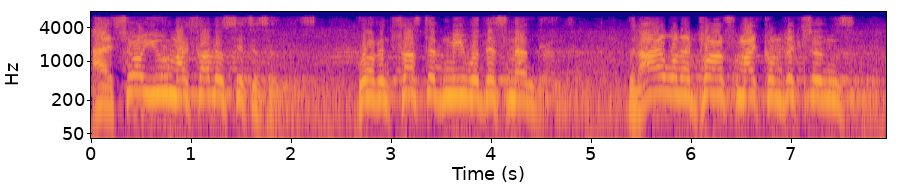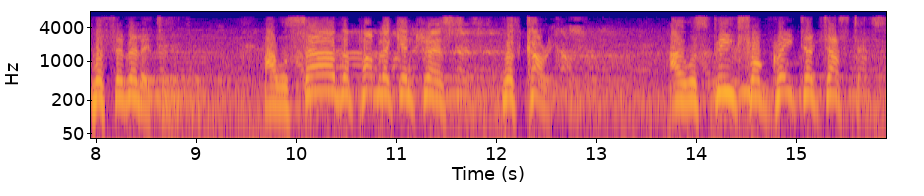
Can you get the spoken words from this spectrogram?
I assure you, my fellow citizens, who have entrusted me with this mandate, that I will advance my convictions with civility. I will serve the public interest with courage. I will speak for greater justice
